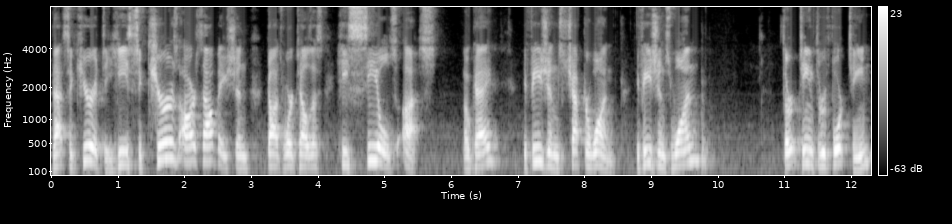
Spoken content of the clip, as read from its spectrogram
that security. He secures our salvation, God's word tells us. He seals us. Okay? Ephesians chapter 1. Ephesians 1, 13 through 14.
